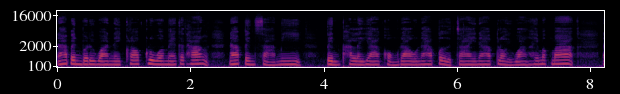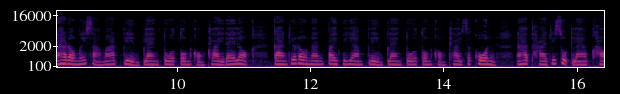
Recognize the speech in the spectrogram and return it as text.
นะคะเป็นบริวารในครอบครัวแม้กระทั่งนะเป็นสามี เป็นภรรยาของเรานะคะเปิดใจนะคะปล่อยวางให้มากๆ นะคะเราไม่สามารถเปลี่ยนแปลงตัวตนของใครได้หรอก การที่เรานั้นไปพยายามเปลี่ยนแปลงตัวตนของใครสักคนนะคะท้ายที่สุดแล้วเขา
